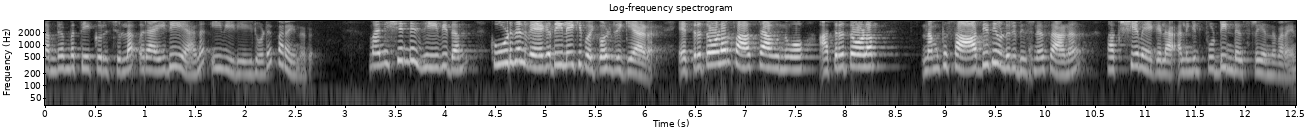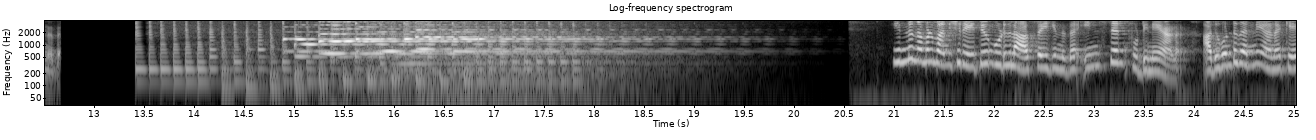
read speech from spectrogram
സംരംഭത്തെക്കുറിച്ചുള്ള ഒരു ഐഡിയയാണ് ഈ വീഡിയോയിലൂടെ പറയുന്നത്. മനുഷ്യന്റെ ജീവിതം കൂടുതൽ വേഗതയിലേക്ക് പോയിക്കൊണ്ടിരിക്കുകയാണ്. എത്രത്തോളം ഫാസ്റ്റ് ആകുന്നുവോ അത്രത്തോളം നമുക്ക് സാധ്യതയുള്ളൊരു ബിസിനസ്സാണ് ഭക്ഷ്യമേഖല അല്ലെങ്കിൽ ഫുഡ് ഇൻഡസ്ട്രി എന്ന് പറയുന്നത്. ഇന്ന് നമ്മൾ മനുഷ്യർ ഏറ്റവും കൂടുതൽ ആശ്രയിക്കുന്നത് ഇൻസ്റ്റന്റ് ഫുഡിനെയാണ് അതുകൊണ്ട് തന്നെയാണ് കെ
